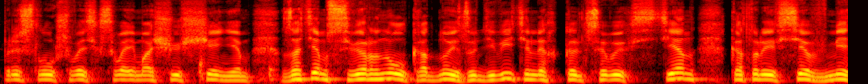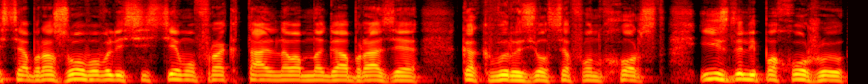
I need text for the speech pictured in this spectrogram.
прислушиваясь к своим ощущениям, затем свернул к одной из удивительных кольцевых стен, которые все вместе образовывали систему фрактального многообразия, как выразился фон Хорст, издали похожую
